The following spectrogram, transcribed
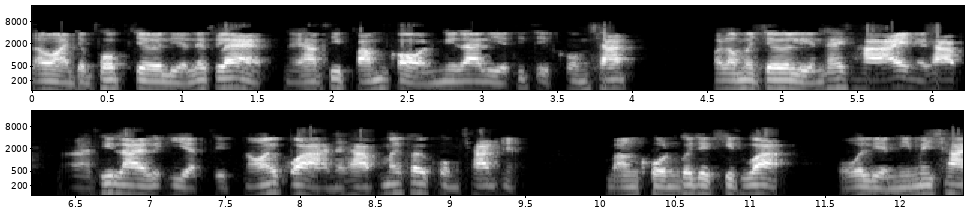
เราอาจจะพบเจอเหรียญแรกๆนะครับ ที่ปั๊มก่อนมีรายละเอียดที่ติดคมชัด พอเรามาเจอเหรียญท้ายๆนะครับที่รายละเอียดติดน้อยกว่านะครับ ไม่ค่อยคมชัดเนี่ย บางคนก็จะคิดว่าโอ้เหรียญนี้ไม่ใช่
